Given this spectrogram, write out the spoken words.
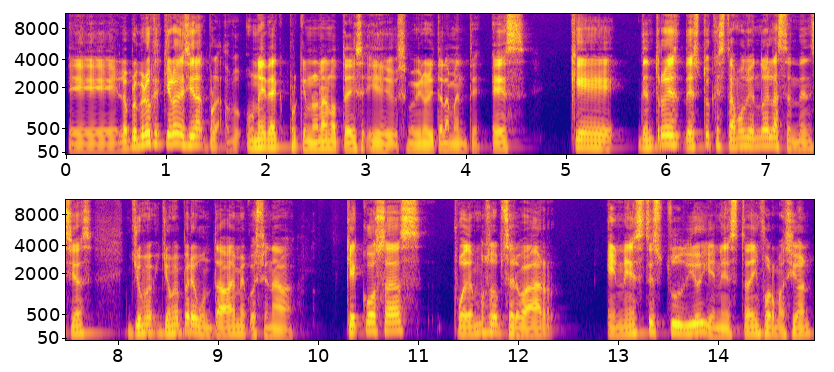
Eh, lo primero que quiero decir, una idea porque no la noté y se me vino ahorita a la mente, es que dentro de, esto que estamos viendo de las tendencias, yo me, yo me preguntaba y me cuestionaba, ¿qué cosas podemos observar en este estudio y en esta información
